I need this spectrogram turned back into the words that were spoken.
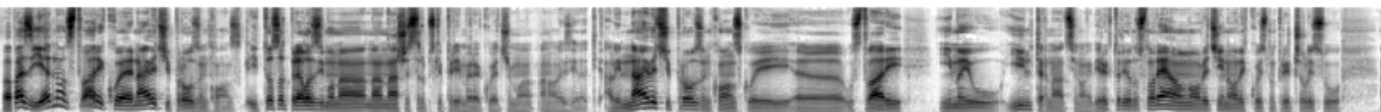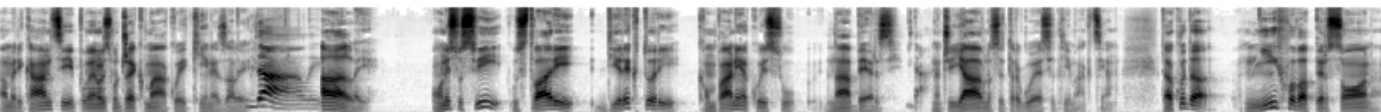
Pa pazi, jedna od stvari koja je najveći pros and cons, i to sad prelazimo na, na naše srpske primere koje ćemo analizirati, ali najveći pros and cons koji e, u stvari imaju internacionalni direktori, odnosno realno većina ovih koji smo pričali su Amerikanci, pomenuli smo Jack Ma koji je Kinez, ali... Da, ali... Ali, oni su svi u stvari direktori kompanija koji su na berzi. Da. Znači, javno se trguje sa tim akcijama. Tako da, njihova persona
